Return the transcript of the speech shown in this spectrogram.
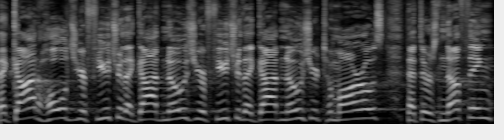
That God holds your future, that God knows your future, that God knows your tomorrows, that there's nothing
